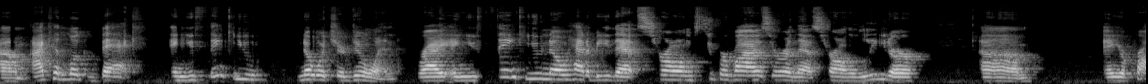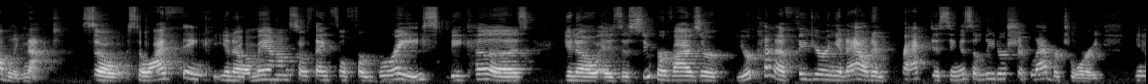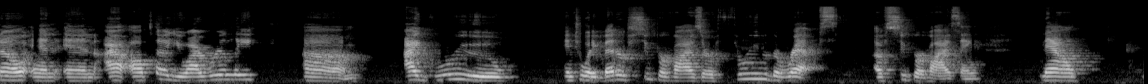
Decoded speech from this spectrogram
um, I can look back and you think you know what you're doing, right? And you think you know how to be that strong supervisor and that strong leader. Um, and you're probably not. So, so I think, you know, man, I'm so thankful for grace because, you know, as a supervisor, you're kind of figuring it out and practicing. It's a leadership laboratory, you know, and and I, will tell you, I really, um, I grew into a better supervisor through the reps of supervising. Now,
